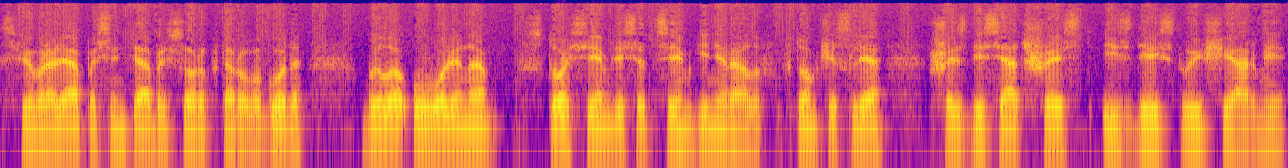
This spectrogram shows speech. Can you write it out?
С февраля по сентябрь 42 года было уволено 177 генералов, в том числе 66 из действующей армии,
